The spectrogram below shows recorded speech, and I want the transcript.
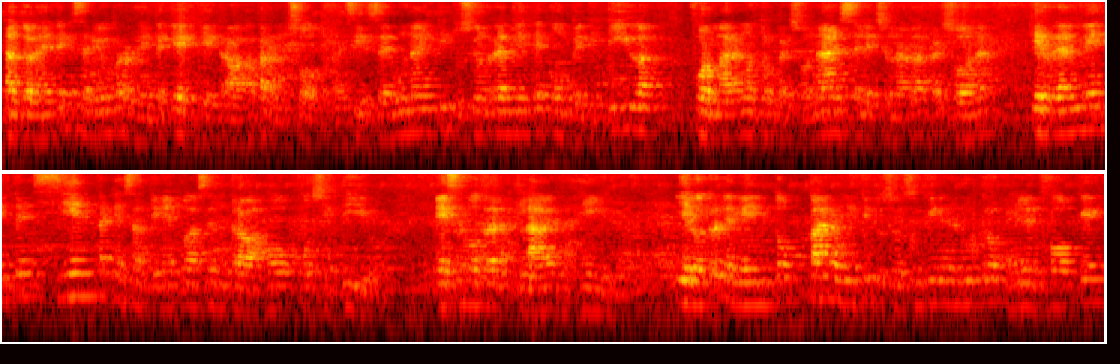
tanto la gente que servimos como la gente que, que, trabaja para nosotros, es decir, ser una institución realmente competitiva, formar a nuestro personal, seleccionar a la persona que realmente sienta que en Santinés puede hacer un trabajo positivo. Esa es otra de las claves, la gente. Y el otro elemento para una institución sin fines de lucro es el enfoque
